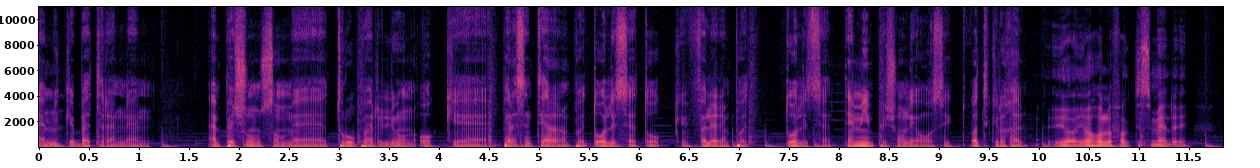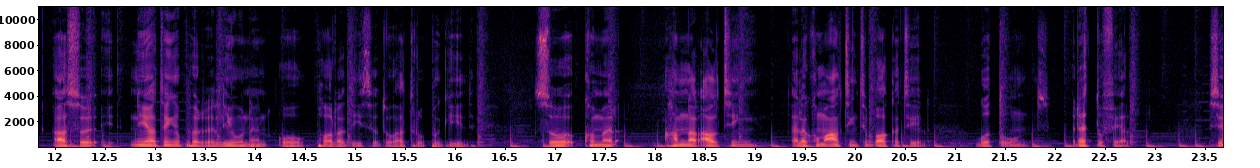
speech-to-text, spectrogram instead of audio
är Mm. mycket bättre än en, en person som eh, tror på en religion och eh, presenterar den på ett dåligt sätt och följer den på ett dåligt sätt. Det är min personliga åsikt. Vad tycker du själv? Ja, jag håller faktiskt med dig. Alltså, när jag tänker på religionen och paradiset och att tro på Gud så kommer, hamnar allting, eller kommer allting tillbaka till gott och ont, rätt och fel. Så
